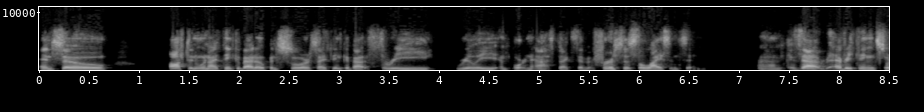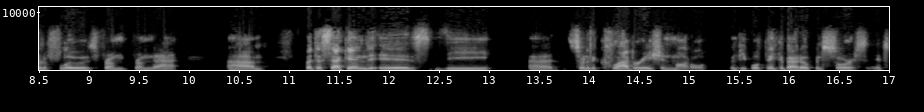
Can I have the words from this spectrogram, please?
and so often when I think about open source, I think about three really important aspects of it. First is the licensing because um, that everything sort of flows from from that. Um, but the second is the uh, sort of the collaboration model. When people think about open source, it's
